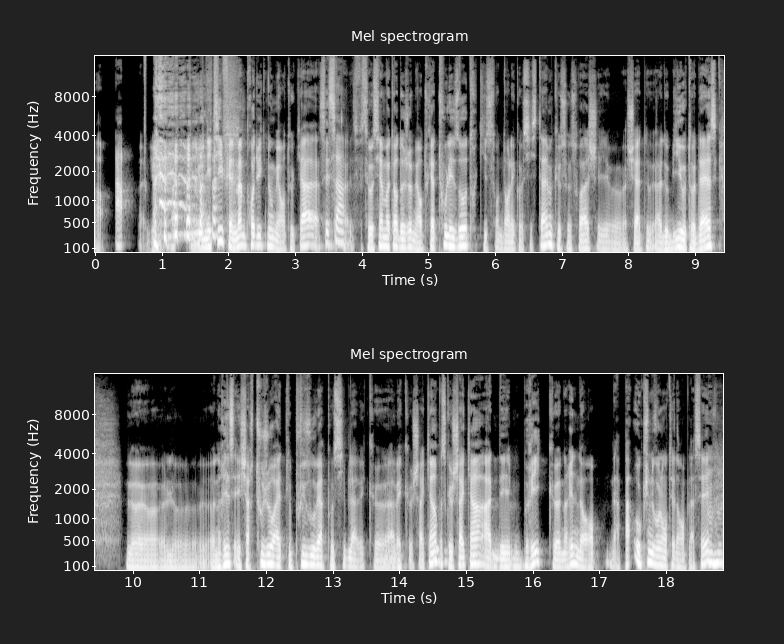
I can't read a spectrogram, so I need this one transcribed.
ah. ah. Unity fait le même produit que nous, mais en tout cas, c'est ça. C'est aussi un moteur de jeu, mais en tout cas tous les autres qui sont dans l'écosystème, que ce soit chez euh, chez Adobe, Autodesk, le, le Unreal, et cherche toujours à être le plus ouvert possible avec euh, mm-hmm. avec chacun, parce que chacun a des briques que Unreal n'a pas aucune volonté de remplacer, mm-hmm.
